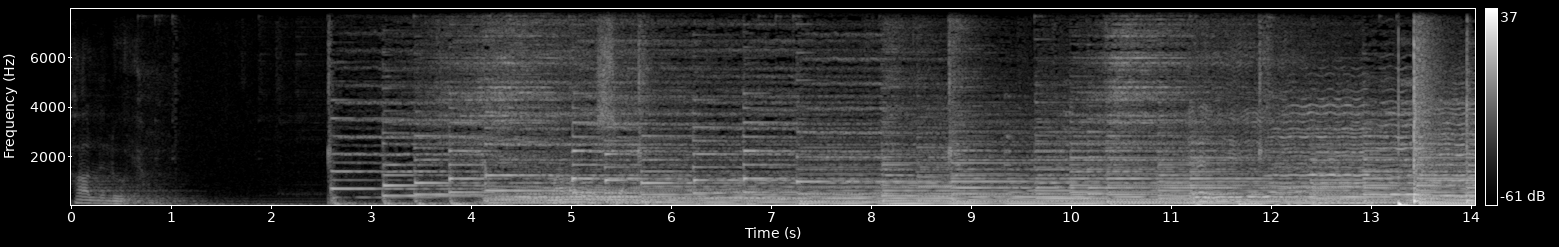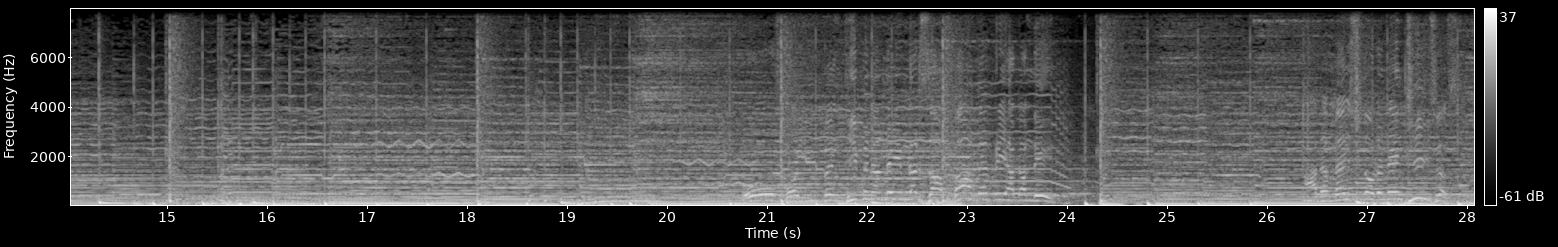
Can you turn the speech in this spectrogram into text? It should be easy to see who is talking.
Speaker 1: Hallelujah. Oh, given a name that is above every other name. At the mention of the name Jesus,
